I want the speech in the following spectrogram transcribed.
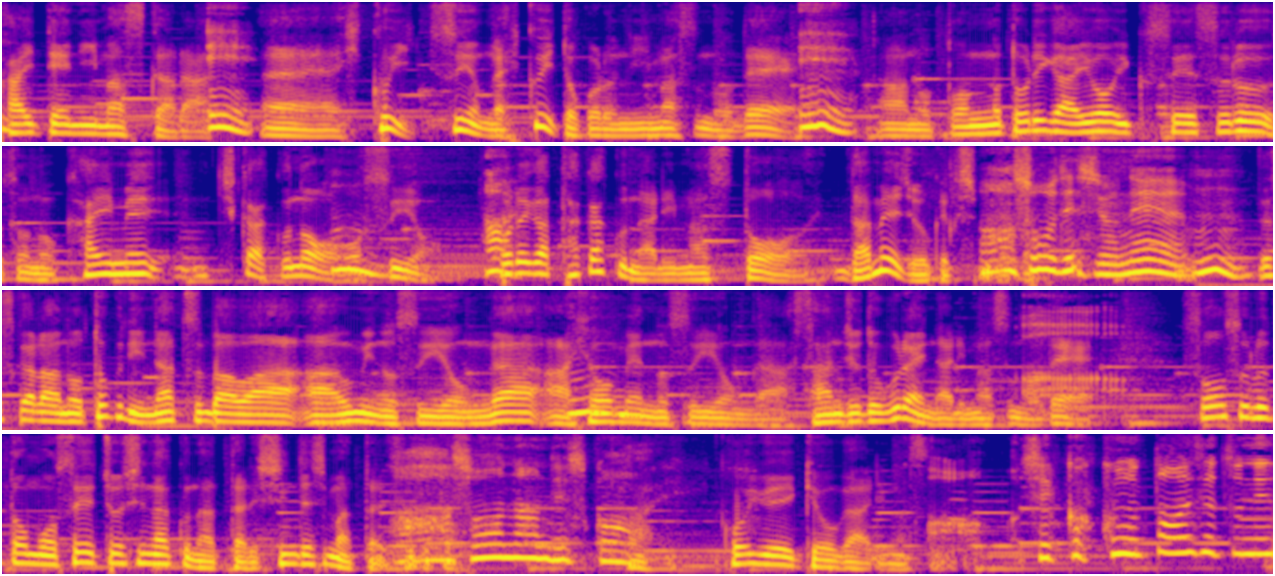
海底にいますから、うん、え。えー、低い水温が低いところにいますので、えー、あのトンガ鳥貝を育成するその海面近くの水温、うん、これが高くなりますとダメージを受けてしまう。あそうですよね、うん、ですからあの特に夏場はあ海の水温が、あ表面の水温が30度ぐらいになりますので。そうするともう成長しなくなったり死んでしまったりするあそうなんですか、はい、こういう影響があります。せっかく大切に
